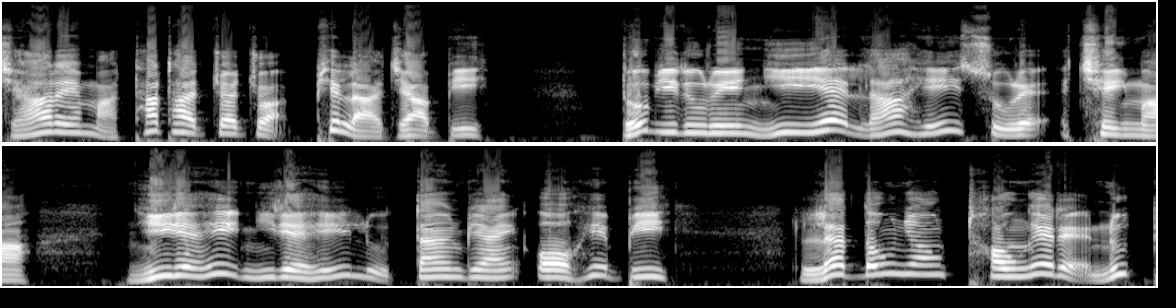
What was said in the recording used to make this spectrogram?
ကြားထဲမှာထထကြွကြွဖြစ်လာကြပြီးဒုပြည်သူတွေညီရဲ့လားဟေးဆိုတဲ့အချိန်မှာညီတယ်ဟေးညီတယ်ဟေးလို့တန်ပြိုင်အော်ဟစ်ပြီးလက်သုံးချောင်းထောင်ခဲ့တဲ့အမှုပ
